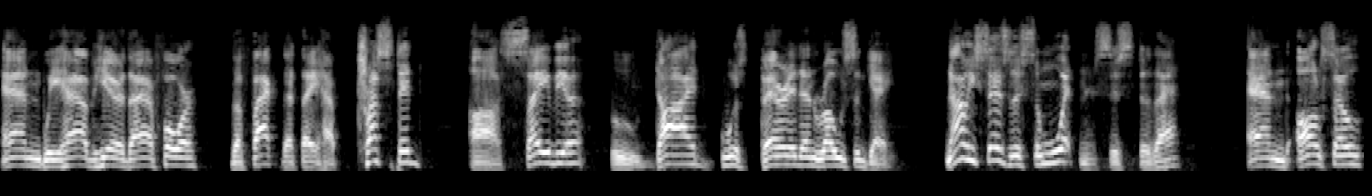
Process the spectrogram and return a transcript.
And we have here, therefore, the fact that they have trusted a Savior who died, was buried, and rose again. Now he says there's some witnesses to that. And also,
